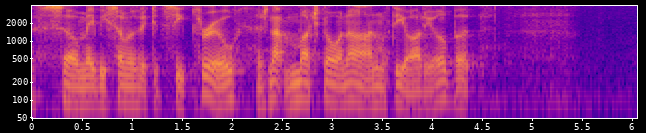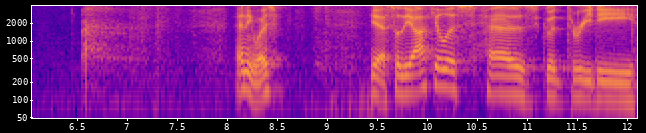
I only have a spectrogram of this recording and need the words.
So maybe some of it could seep through. There's not much going on with the audio, but. Anyways, yeah, so the Oculus has good 3D,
